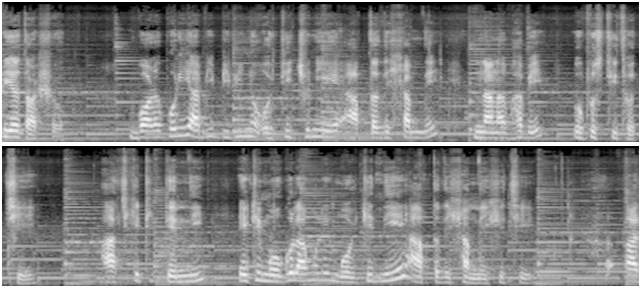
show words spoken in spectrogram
প্রিয় দর্শক, বরাবরই আমি বিভিন্ন ঐতিহ্য নিয়ে আপনাদের সামনে নানাভাবে উপস্থিত হচ্ছি। আজকে ঠিক তেমনি একটি মোগল আমলের মসজিদ নিয়ে আপনাদের সামনে এসেছি। আর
